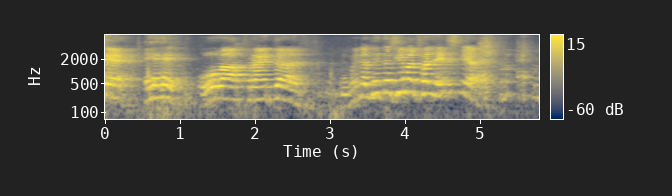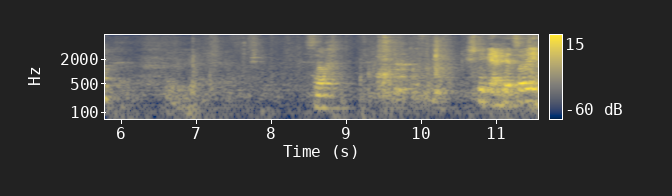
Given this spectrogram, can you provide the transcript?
Schatze! Hey, Obacht, Freunde! Und wenn da nicht, dass jemand verletzt wird. So. Steht er jetzt alle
